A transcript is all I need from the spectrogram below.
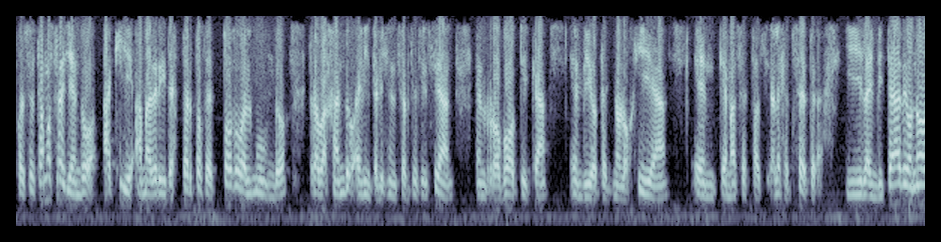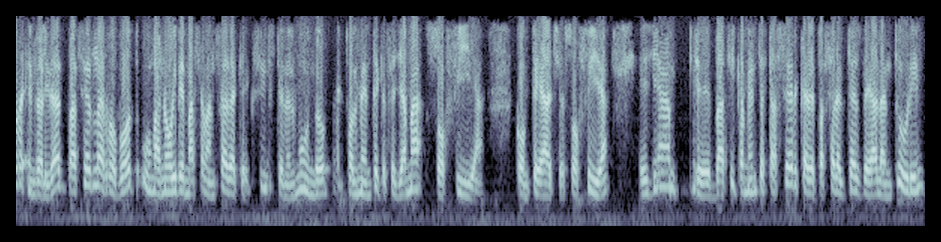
pues estamos trayendo aquí a Madrid expertos de todo el mundo trabajando en inteligencia artificial, en robótica, en biotecnología, en temas espaciales, etcétera. Y la invitada de honor en realidad va a ser la robot humanoide más avanzada que existe en el mundo actualmente, que se llama Sofía con PH, Sofía. Ella eh, básicamente está cerca de pasar el test de Alan Turing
